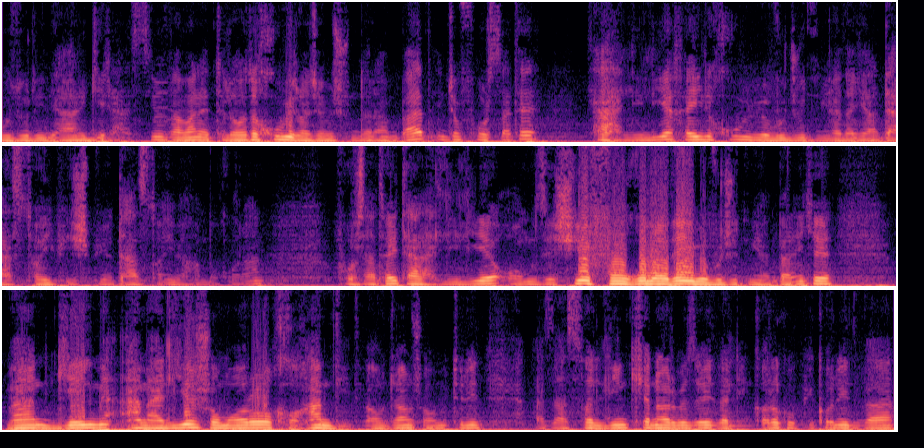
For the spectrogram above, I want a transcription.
حضوری درگیر هستیم و من اطلاعات خوبی راجبشون دارم. بعد اینجا فرصت تحلیلی خیلی خوبی به وجود میاد اگر دست پیش بیاد دست به هم بخورن. فرصت های تحلیلی آموزشی فوق العاده به وجود میاد. برای اینکه من گیم عملی شما رو خواهم دید و اونجا هم شما می‌تونید از دست لینک کنار بذارید و لینک ها رو کپی کنید و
